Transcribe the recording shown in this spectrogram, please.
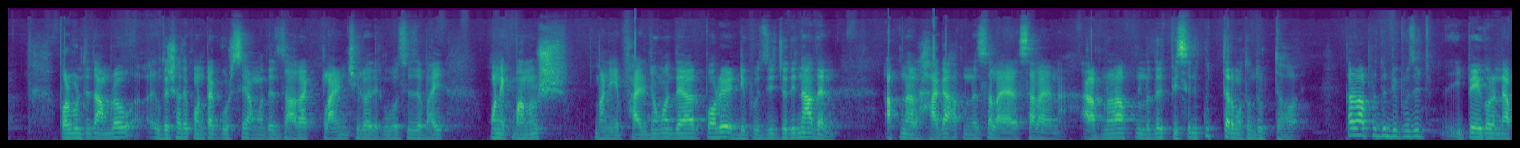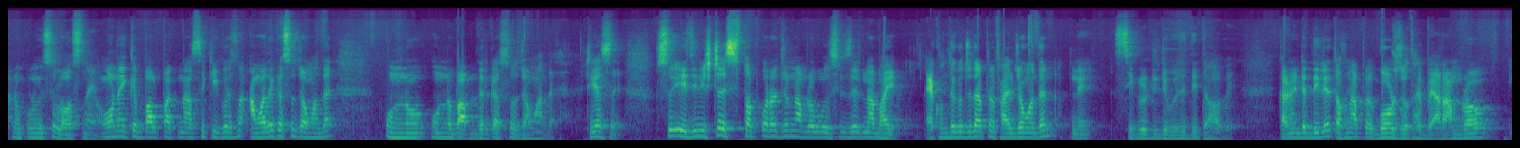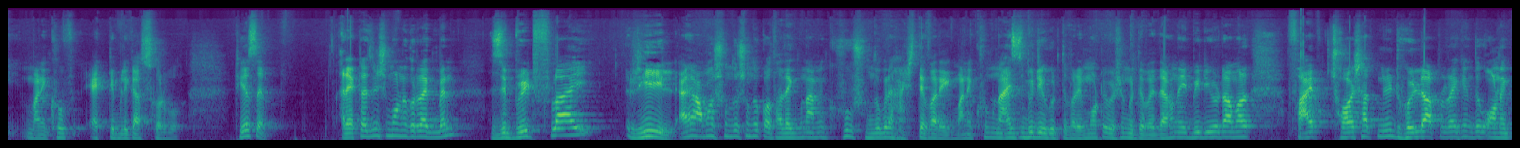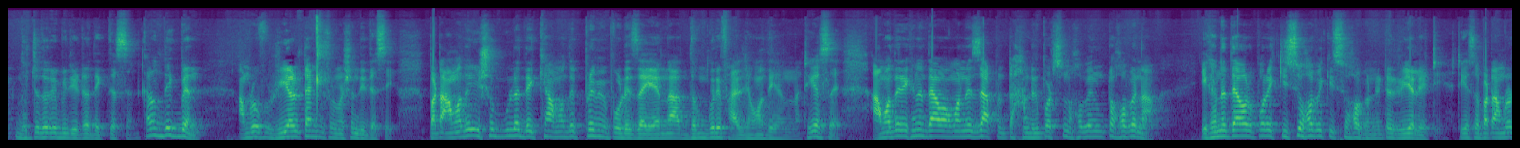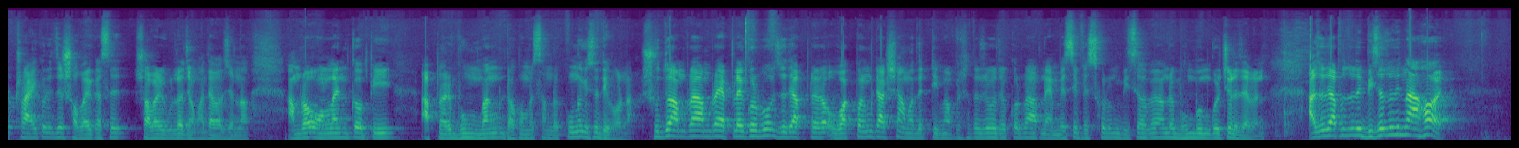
পরবর্তীতে আমরাও ওদের সাথে কন্ট্যাক্ট করছি। আমাদের যারা ক্লায়েন্ট ছিল, এদেরকে বলছি যে, ভাই, অনেক মানুষ মানে ফাইল জমা দেওয়ার পরে ডিপোজিট যদি না দেন আপনার হাগা আপনার চালায় চালায় না। আর আপনারা আপনাদের পিছনে কুত্তার মতন দৌড়তে হয়। কারণ আপনি তো ডিপোজিট পে করেন আপনার কোনো কিছু লস নাই। অনেকে বালপাক না আছে কী করেছে, আমাদের কাছেও জমা দেয়, অন্য অন্য বাপদের কাছেও জমা দেয়, ঠিক আছে? সো এই জিনিসটা স্টপ করার জন্য আমরা বলছি যে, না ভাই, এখন থেকে যদি আপনি ফাইল জমা দেন, আপনি সিকিউরিটি ডিপোজিট দিতে হবে। কারণ এটা দিলে তখন আপনার গর্জ থাকবে। আর আমরাও মানে খুব অ্যাক্টিভলি কাজ করব, ঠিক আছে? আর একটা জিনিস মনে করে রাখবেন যে ব্রিড ফ্লাই রিল আমার সুন্দর সুন্দর কথা দেখবেন আমি খুব সুন্দর করে হাসতে পারি মানে খুব নাইস ভিডিও করতে পারি মোটিভেশন করতে পারি। দেখুন, এই ভিডিওটা আমার ফাইভ ছয়, সাত মিনিট হইলেও আপনারা কিন্তু অনেক ধৈর্য ধরে ভিডিওটা দেখতেছেন। কারণ দেখবেন, আমরা রিয়েল টাইম ইনফরমেশন দিতেছি। বাট আমাদের এইসবগুলো দেখে আমাদের প্রেমে পড়ে যাই না দম করে ফাইল জমা দিয়ে না, ঠিক আছে? আমাদের এখানে দেওয়া মানে যে আপনারটা হান্ড্রেড পার্সেন্ট হবে, এমনটা হবে না। এখানে দেওয়ার পরে কিছু হবে কিছু হবে না, এটা রিয়েলিটি ঠিক আছে? বাট আমরা ট্রাই করি যে সবার কাছে সবাইগুলো জমা দেওয়ার জন্য। আমরা অনলাইন কপি আপনার বুংবাং ডকুমেন্টস আমরা কোনো কিছু দেবো না। শুধু আমরা আমরা অ্যাপ্লাই করব, যদি আপনার ওয়ার্ক পারমিট আসে, আমাদের টিম আপনার সাথে যোগাযোগ করবে, আপনি এমএসসি ফেস করবেন ভিসা হবে আমরা ভুম ভুম করে চলে যাবেন। আর যদি আপনার যদি ভিসা যদি না হয়,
